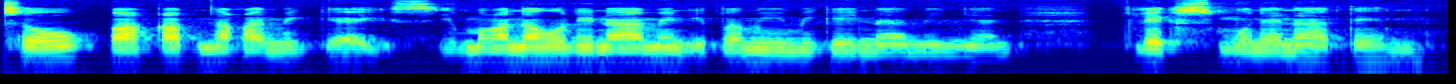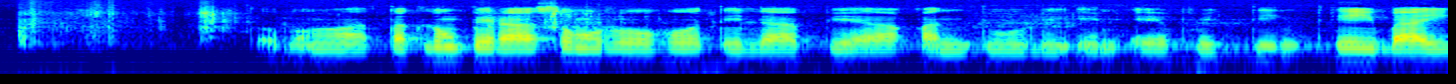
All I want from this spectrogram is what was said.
So, pack up na kami, guys. Yung mga nahuli namin, ipamimigay namin yan. Flex muna natin. Mga tatlong pirasong roho, tilapia, kanduli, and everything. Okay, bye.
